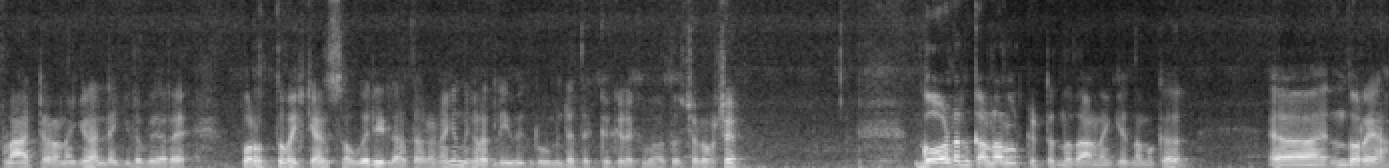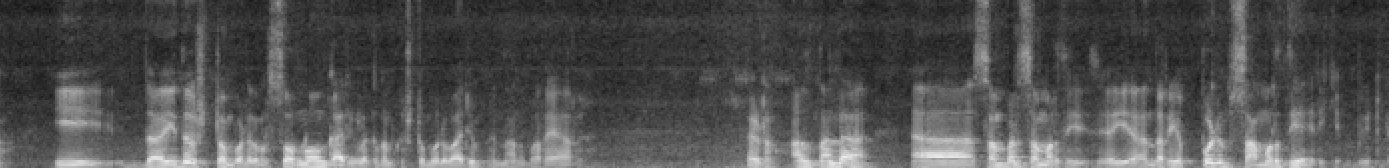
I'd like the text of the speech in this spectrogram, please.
ഫ്ലാറ്റാണെങ്കിൽ അല്ലെങ്കിൽ വേറെ പുറത്ത് വയ്ക്കാൻ സൗകര്യമില്ലാത്തവരാണെങ്കിൽ നിങ്ങളുടെ ലിവിങ് റൂമിന്റെ തെക്ക് കിഴക്ക് ഭാഗത്ത് വെച്ചോളൂ. പക്ഷേ ഗോൾഡൻ കളറിൽ കിട്ടുന്നതാണെങ്കിൽ നമുക്ക് എന്താ പറയുക ഈ ഇത് ഇത് ഇഷ്ടം പോലെ നമ്മൾ സ്വർണവും കാര്യങ്ങളൊക്കെ നമുക്ക് ഇഷ്ടം പോലെ വരും എന്നാണ് പറയാറ്. കേട്ടോ? അത് നല്ല സമ്പൽ സമൃദ്ധി എന്താ പറയുക എപ്പോഴും സമൃദ്ധിയായിരിക്കും വീട്ടിൽ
